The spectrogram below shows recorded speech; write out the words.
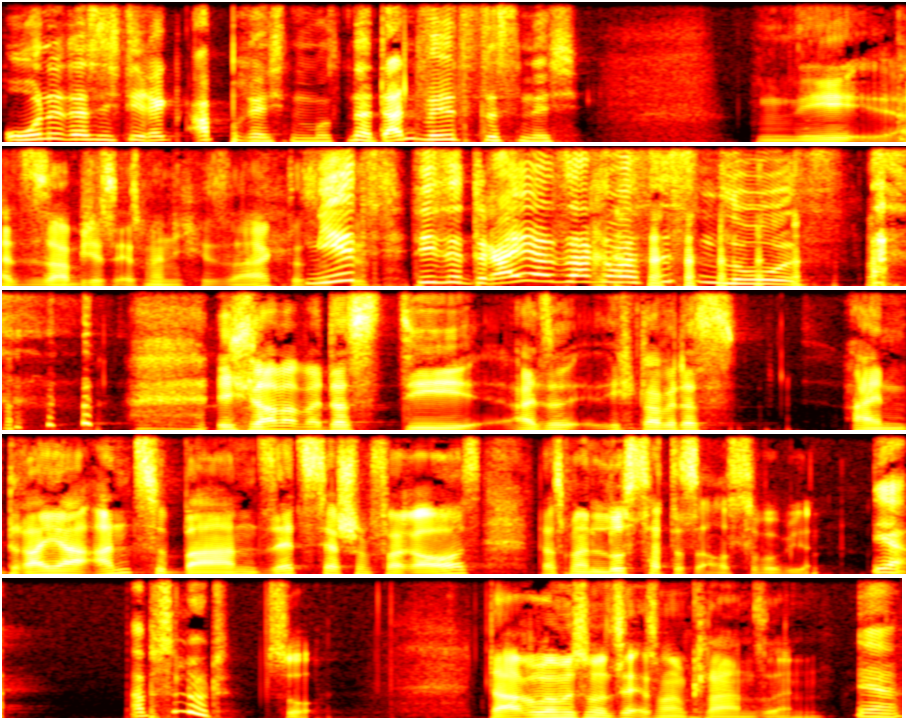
ohne dass ich direkt abbrechen muss. Na, dann willst du es nicht. Nee, also so habe ich das erstmal nicht gesagt. Das Nils, jetzt, diese Dreier-Sache, was ist denn los? ich glaube aber, dass die, also ich glaube, dass ein Dreier anzubahnen, setzt ja schon voraus, dass man Lust hat, das auszuprobieren. ja, absolut. So. Darüber müssen wir uns ja erstmal im Klaren sein. Ja.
